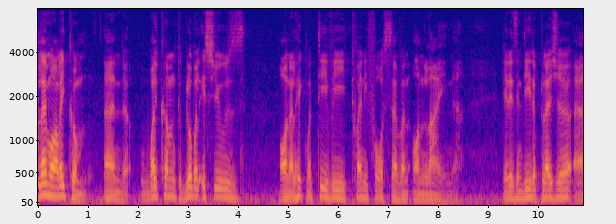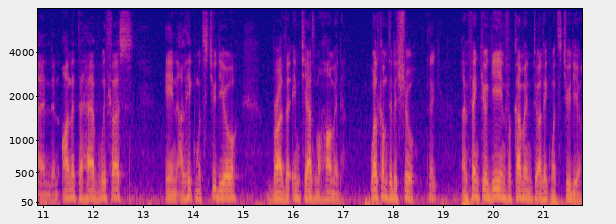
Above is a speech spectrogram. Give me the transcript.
Assalamu alaikum and welcome to Global Issues on Al Hikmah TV 24 7 online. It is indeed a pleasure and an honor to have with us in Al Hikmah studio Brother Imtiaz Mohammed. Welcome to the show Thank you. and thank you again for coming to Al Hikmah studio.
